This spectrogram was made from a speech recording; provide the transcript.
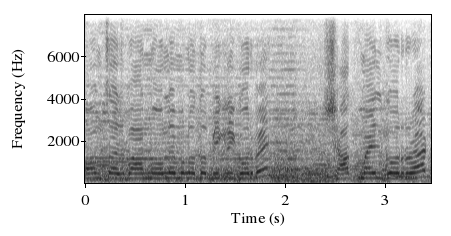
পঞ্চাশ বাহান্ন হলে মূলত বিক্রি করবে সাত মাইল গরুর হাট।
